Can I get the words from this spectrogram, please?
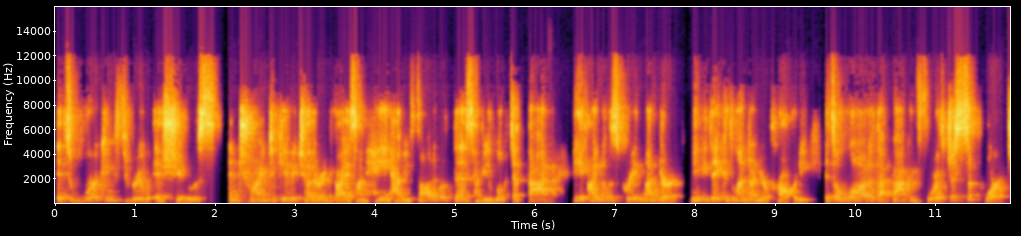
it's working through issues and trying to give each other advice on, hey, have you thought about this? Have you looked at that? Hey, I know this great lender. Maybe they could lend on your property. It's a lot of that back and forth, just support.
